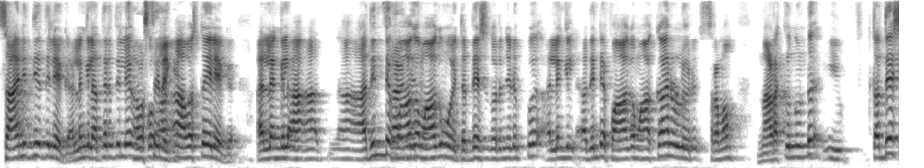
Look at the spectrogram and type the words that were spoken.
സാന്നിധ്യത്തിലേക്ക് അല്ലെങ്കിൽ അത്തരത്തിലെ അവസ്ഥയിലേക്ക്. അവസ്ഥയിലേക്ക് അല്ലെങ്കിൽ സാന്നിധ്യം. ഭാഗമാകുമോ ഈ തദ്ദേശ തെരഞ്ഞെടുപ്പ് അല്ലെങ്കിൽ അതിന്റെ ഭാഗമാക്കാനുള്ള ഒരു ശ്രമം നടക്കുന്നുണ്ട് ഈ തദ്ദേശ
